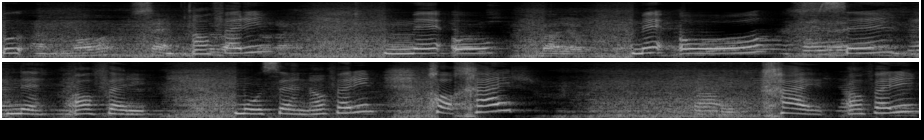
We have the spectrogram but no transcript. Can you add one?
بو- اما سن. آفرین. م او بله. م او س نه. آفرین. محسن آفرین. خب خیر. خیر. آفرین.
